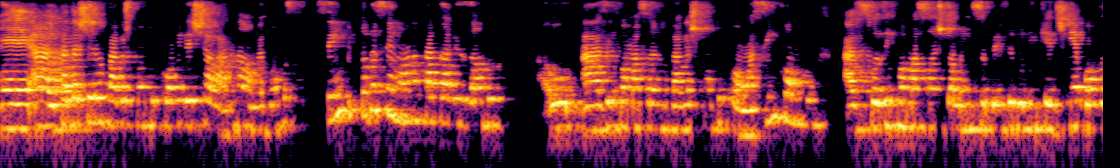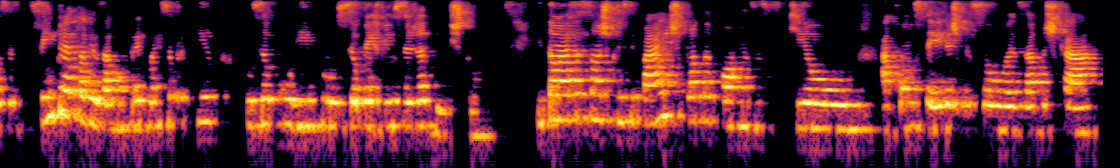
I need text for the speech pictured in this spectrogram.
é, ah, eu cadastrei no vagas.com e deixa lá. Não, é bom você sempre, toda semana, estar tá atualizando as informações no vagas.com. Assim como as suas informações também no seu perfil do LinkedIn, é bom você sempre atualizar com frequência para que o seu currículo, o seu perfil seja visto. Então, essas são as principais plataformas que eu aconselho as pessoas a buscar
